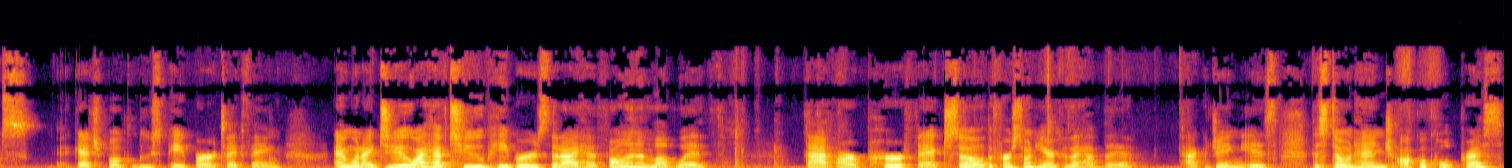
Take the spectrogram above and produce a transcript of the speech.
sketchbook, loose paper type thing. And when I do, I have two papers that I have fallen in love with that are perfect. So the first one here, because I have the packaging is the Stonehenge Aqua Cold Press.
